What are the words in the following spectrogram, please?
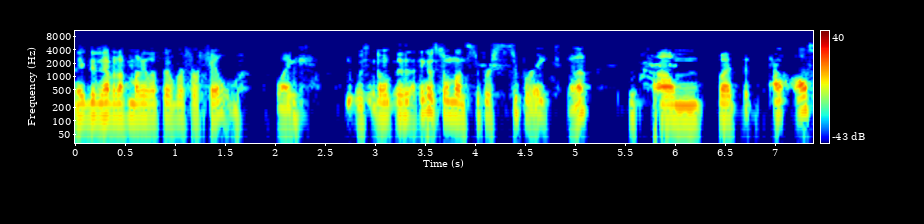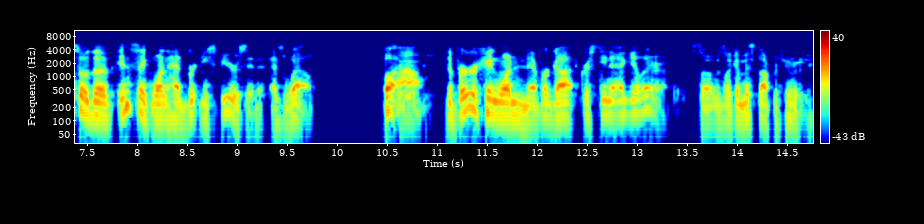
they didn't have enough money left over for film. Like it was filmed. I think it was filmed on Super Super Eight. You know. Um, but also the NSYNC one had Britney Spears in it as well. But Wow. the Burger King one never got Christina Aguilera, so it was like a missed opportunity.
